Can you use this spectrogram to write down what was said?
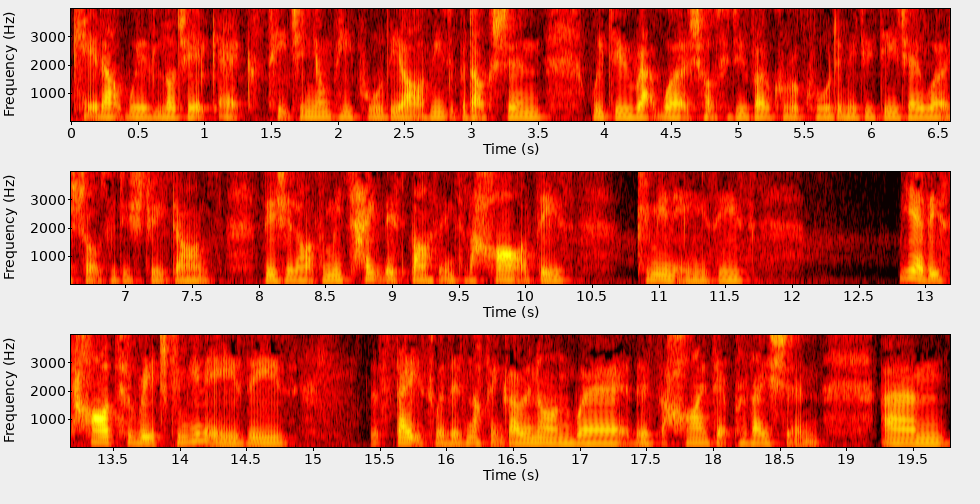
kitted up with Logic X, teaching young people the art of music production. We do rap workshops, we do vocal recording, we do DJ workshops, we do street dance, visual arts, and we take this bus into the heart of these communities, these yeah, these hard to reach communities, these states where there's nothing going on, where there's high deprivation. Um,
